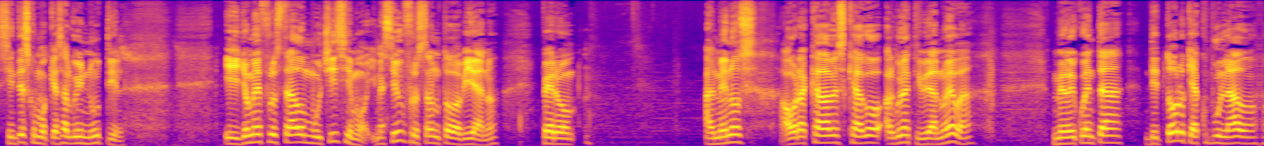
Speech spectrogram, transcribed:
Sientes como que es algo inútil. Y yo me he frustrado muchísimo y me sigo frustrando todavía, ¿no? Pero al menos ahora cada vez que hago alguna actividad nueva, me doy cuenta de todo lo que he acumulado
